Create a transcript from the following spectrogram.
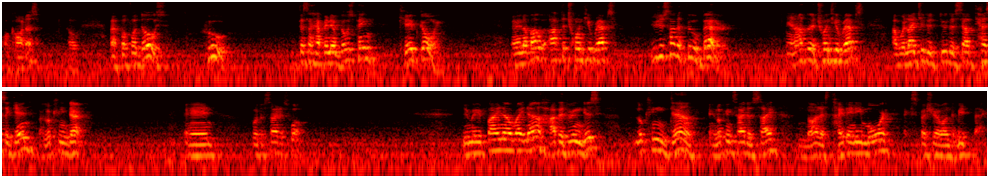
or call us. So, uh, but for those who doesn't have any of those pain, keep going. And about after 20 reps, you should start to feel better. And after the 20 reps, I would like you to do the self-test again by looking down. And for the side as well. You may find out right now, after doing this, looking down and looking side to side, not as tight anymore, especially around the mid back.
